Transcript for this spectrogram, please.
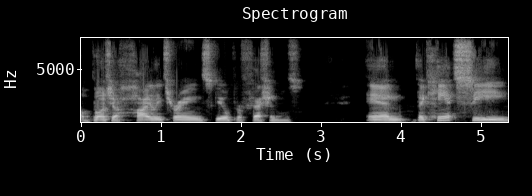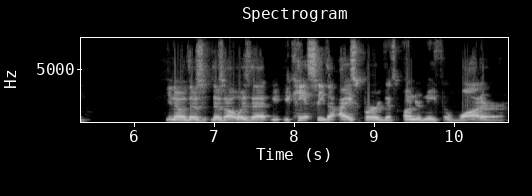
a bunch of highly trained, skilled professionals, and they can't see. You know, there's there's always that you, you can't see the iceberg that's underneath the water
